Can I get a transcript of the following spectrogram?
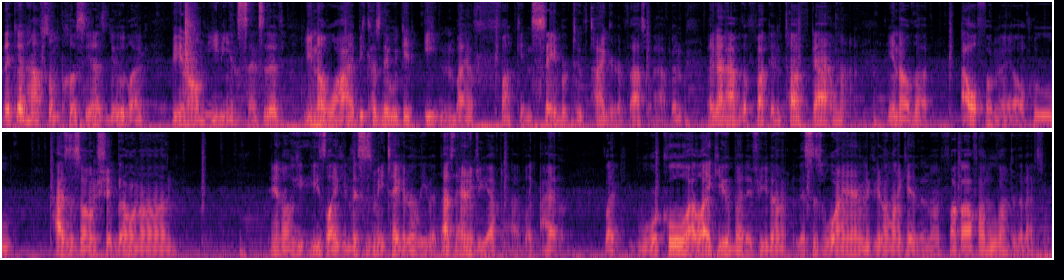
they couldn't have some pussy ass dude like being all needy and sensitive. You know why? Because they would get eaten by a fucking saber-toothed tiger if that's what happened. They gotta have the fucking tough guy, well not, you know, the alpha male who has his own shit going on. You know, he, he's like, this is me, take it or leave it. That's the energy you have to have. Like, I, like, we're cool, I like you, but if you don't, this is who I am, and if you don't like it, then uh, fuck off, I'll move on to the next one.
